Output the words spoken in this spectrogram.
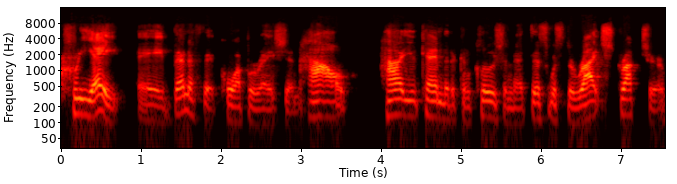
create a benefit corporation. How how you came to the conclusion that this was the right structure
